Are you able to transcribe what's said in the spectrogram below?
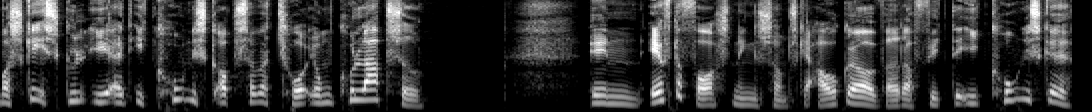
måske skyld i at ikonisk observatorium kollapsede. En efterforskning, som skal afgøre, hvad der fik det ikoniske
